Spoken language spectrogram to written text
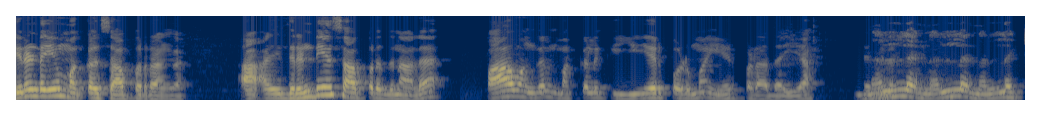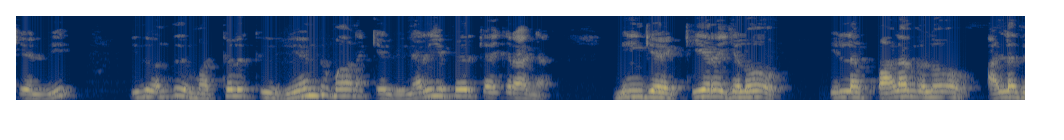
இரண்டையும் மக்கள் சாப்பிட்றாங்க. இது ரெண்டையும் சாப்பிட்றதுனால பாவங்கள் மக்களுக்கு ஏற்படுமா ஏற்படாது ஐயா? நல்ல நல்ல நல்ல கேள்வி. இது வந்து மக்களுக்கு வேண்டுமான கேள்வி. நிறைய பேர் கேட்குறாங்க நீங்கள் கீரைகளோ இல்லை பழங்களோ அல்லது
